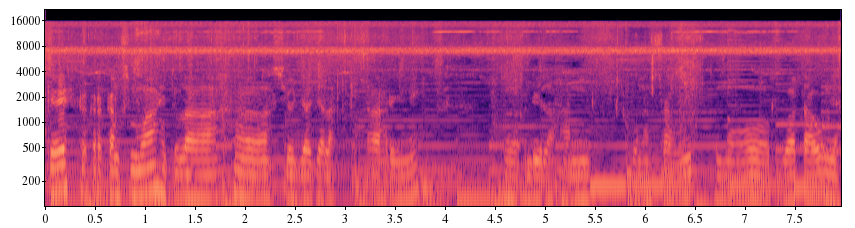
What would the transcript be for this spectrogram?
Oke, rekan-rekan semua, itulah uh, hasil jalan kita hari ini uh, di lahan kebunan sawit umur 2 tahun ya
